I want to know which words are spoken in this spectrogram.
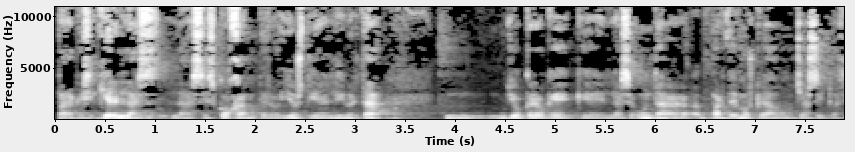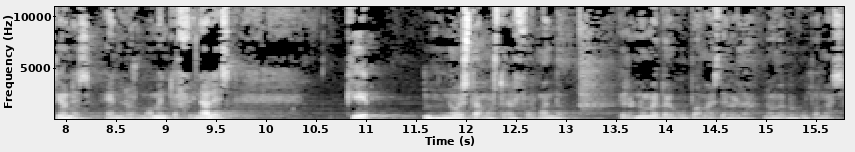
para que si quieren las, las escojan, pero ellos tienen libertad. Mm, yo creo que, que, en la segunda parte hemos creado muchas situaciones en los momentos finales que no estamos transformando, pero no me preocupa más, de verdad, no me preocupa más.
